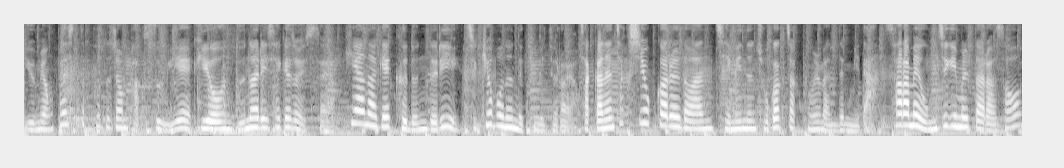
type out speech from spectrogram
유명 패스트푸드점 박스 위에 귀여운 눈알이 새겨져 있어요. 희한하게 그 눈들이 지켜보는 느낌이 들어요. 작가는 착시 효과를 더한 재미있는 조각 작품을 만듭니다. 사람의 움직임을 따라서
